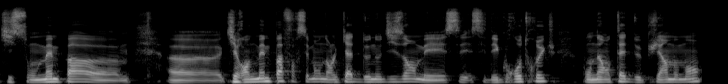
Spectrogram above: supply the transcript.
qui sont même pas, qui rentrent même pas forcément dans le cadre de nos 10 ans, mais c'est des gros trucs qu'on a en tête depuis un moment,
